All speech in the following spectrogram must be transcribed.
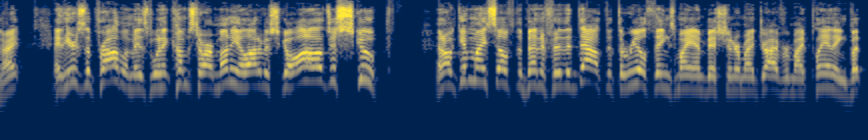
All right? And here's the problem is when it comes to our money, a lot of us go, oh, I'll just scoop. And I'll give myself the benefit of the doubt that the real thing's my ambition or my drive or my planning. But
